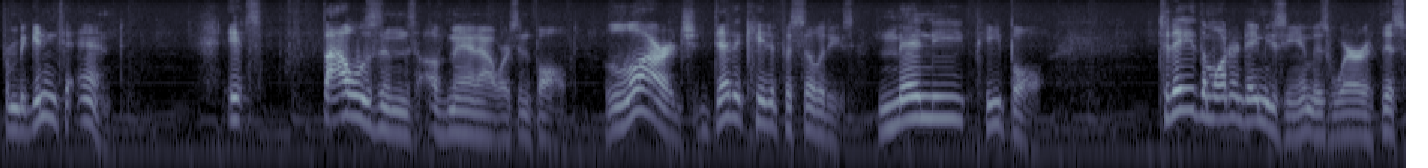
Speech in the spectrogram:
from beginning to end. It's thousands of man hours involved, large, dedicated facilities, many people. Today, the Modern Day Museum is where this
